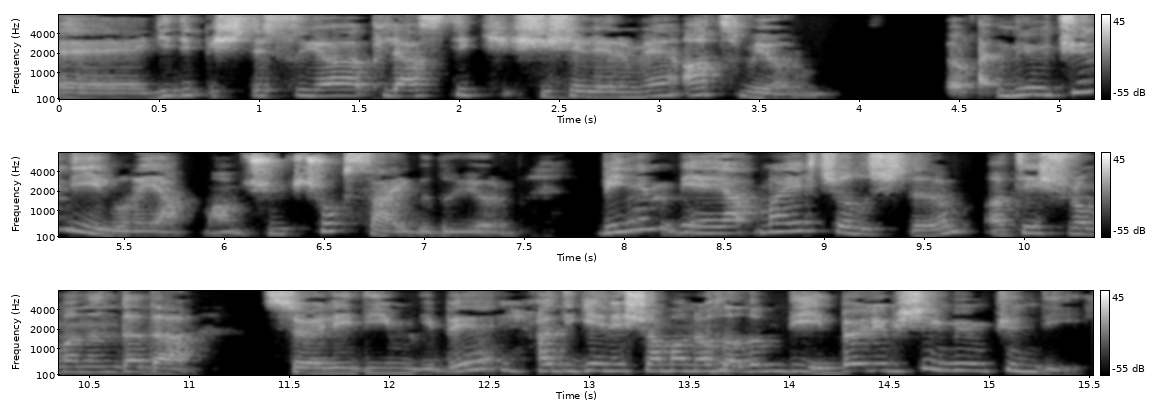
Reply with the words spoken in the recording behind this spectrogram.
E, gidip işte suya plastik şişelerimi atmıyorum. Mümkün değil bunu yapmam çünkü çok saygı duyuyorum. Benim e, yapmaya çalıştığım Ateş romanında da söylediğim gibi hadi gene şaman olalım değil. Böyle bir şey mümkün değil.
